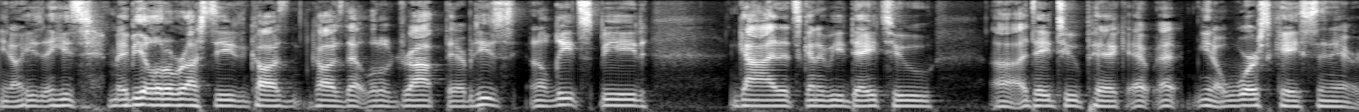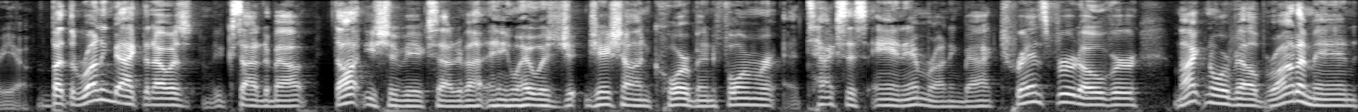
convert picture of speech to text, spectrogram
you know, he's he's maybe a little rusty to cause cause that little drop there, but he's an elite speed guy that's going to be day two uh, a day two pick at, at, you know worst case scenario. But the running back that I was excited about, thought you should be excited about anyway, was J- Jashaun Corbin, former Texas A&M running back, transferred over. Mike Norvell brought him in.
